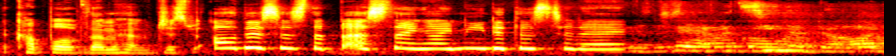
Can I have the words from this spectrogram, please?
a couple of them have just oh this is the best thing I needed this today. I haven't seen a dog.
